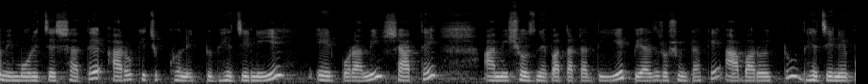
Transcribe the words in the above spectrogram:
আমি মরিচের সাথে আরও কিছুক্ষণ একটু ভেজে নিয়ে এরপর আমি সাথে আমি সজনে পাতাটা দিয়ে পেঁয়াজ রসুনটাকে আবারও একটু ভেজে নেব।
